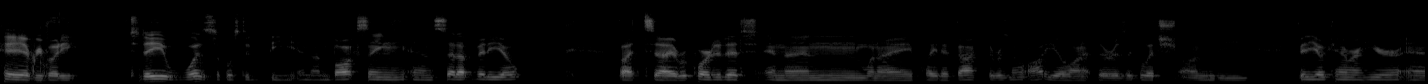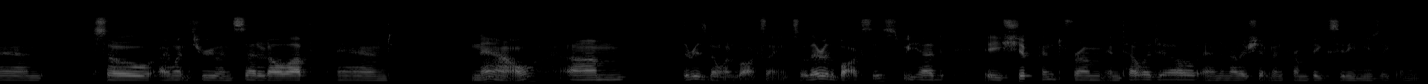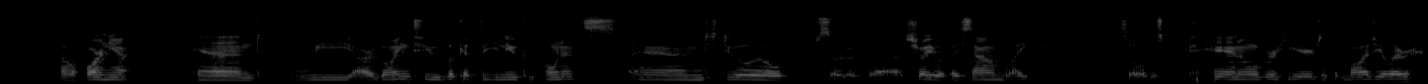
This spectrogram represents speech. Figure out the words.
Hey everybody. Today was supposed to be an unboxing and setup video, but I recorded it and then when I played it back there was no audio on it. There was a glitch on the video camera here and so I went through and set it all up and now um, there is no unboxing. So there are the boxes. We had a shipment from Intellijel and another shipment from Big City Music in California and we are going to look at the new components and do a little sort of uh, show you what they sound like. So I'll just pan over here to the modular.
